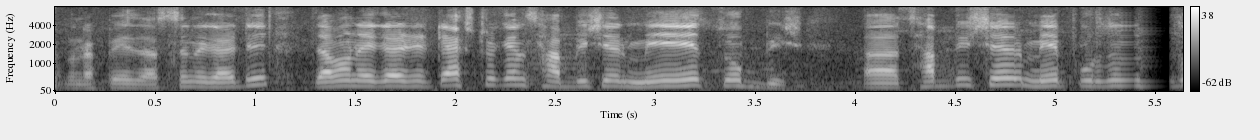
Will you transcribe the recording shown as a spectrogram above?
আপনারা পেয়ে যাচ্ছেন এই গাড়িটি। যেমন এই গাড়িটি ট্যাক্স টোকেন ছাব্বিশের মে চব্বিশ। ছাব্বিশের মে পর্যন্ত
